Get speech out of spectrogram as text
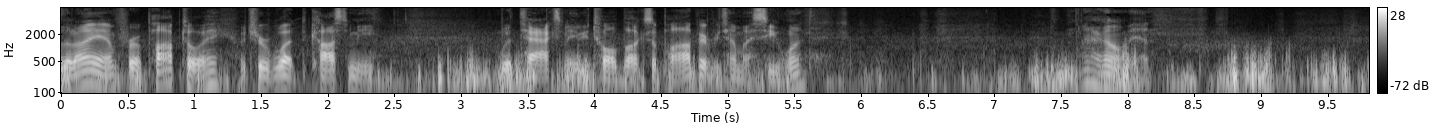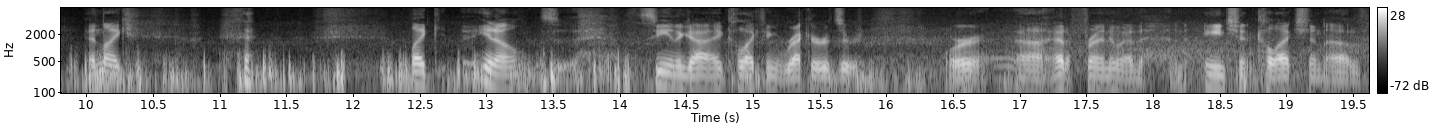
than I am for a pop toy, which are what cost me with tax maybe 12 bucks a pop every time I see one. I don't know, man. And like, like you know, seeing a guy collecting records, or or uh, had a friend who had an ancient collection of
